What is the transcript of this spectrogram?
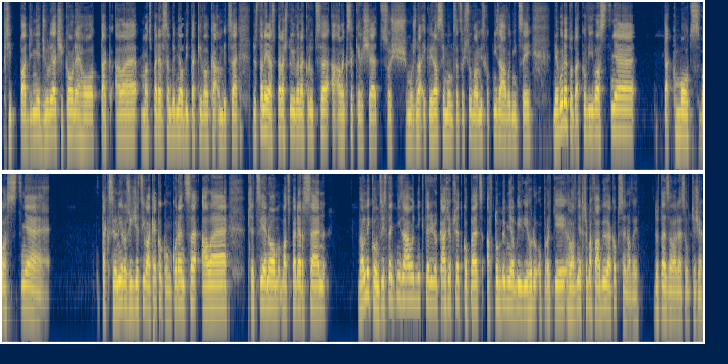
případně Julia Čikoneho, tak ale Mats Pedersen by měl být taky velká ambice. Dostane Jaspera Štujve na kruce a Alexe Kirše, což možná i Kvina Simonce, což jsou velmi schopní závodníci. Nebude to takový vlastně tak moc vlastně tak silný rozjížděcí vlak jako konkurence, ale přeci jenom Mats Pedersen velmi konzistentní závodník, který dokáže přijet kopec a v tom by měl být výhodu oproti hlavně třeba Fabiu Jakobsenovi do té zelené soutěže.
